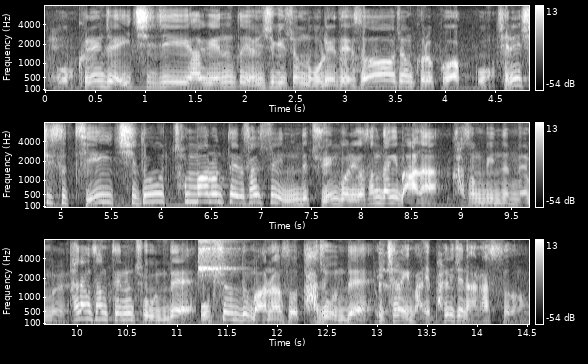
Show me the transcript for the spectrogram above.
같고 그랜저 HG 하기에는 또 연식이 좀 오래돼서 좀 그럴 것 같고 제네시스 DH도 천만 원대를 살 수 있는데 주행 거리가 상당히 많아. 가성비 있는 매물. 차량 상태는 좋은데 옵션도 많아서 다 좋은데 이 차량이 많이 팔리진 않았어.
